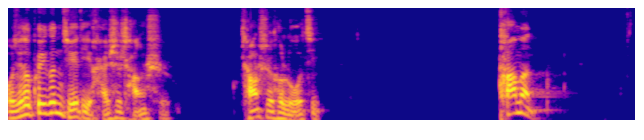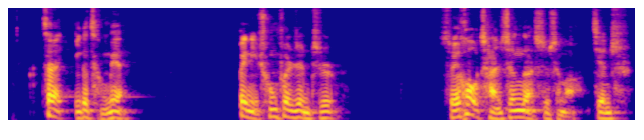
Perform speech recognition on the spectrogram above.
我觉得归根结底还是常识、常识和逻辑，他们在一个层面被你充分认知，随后产生的是什么？坚持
